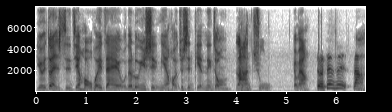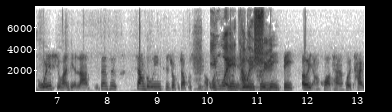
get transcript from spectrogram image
有一段时间哈，我会在我的录音室里面哈，就是点那种蜡烛，有没有？对，但是蜡我也喜欢点蜡烛，嗯、但是像录音室就比较不适合，因为它会是密闭，二氧化碳会太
